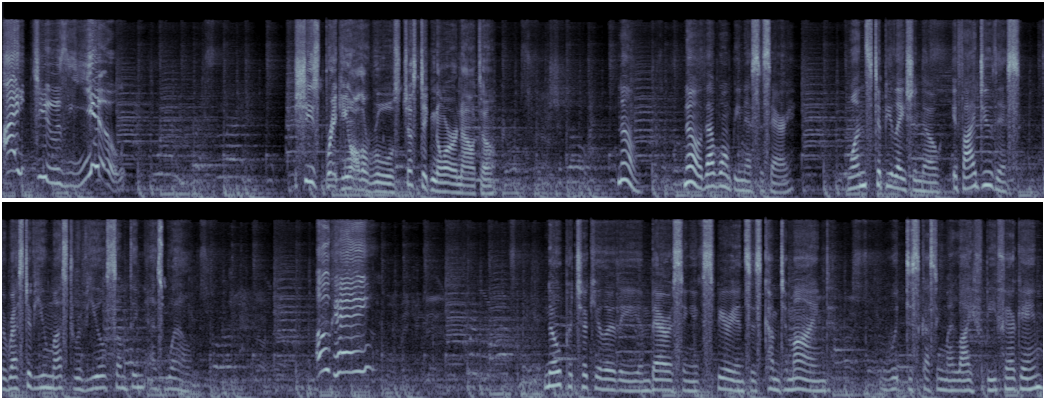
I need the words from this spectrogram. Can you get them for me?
I I choose you! She's breaking all the rules. Just ignore her, Naoto. No. No, that won't be necessary. One stipulation, though. If I do this, the rest of you must reveal something as well. Okay. No particularly embarrassing experiences come to mind. Would discussing my life be fair game?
